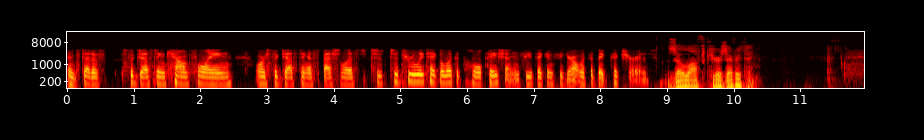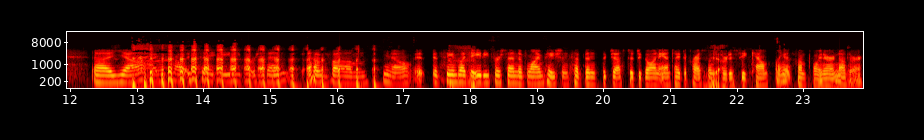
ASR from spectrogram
instead of suggesting counseling or suggesting a specialist to, to truly take a look at the whole patient and see if they can figure out what the big picture is. Zoloft cures everything. Uh, yeah, I would probably say 80% of, um, you know, it, it seems like 80% of Lyme patients have been suggested to go on antidepressants Yeah. or to seek counseling at some point or another.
